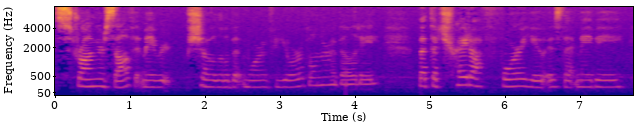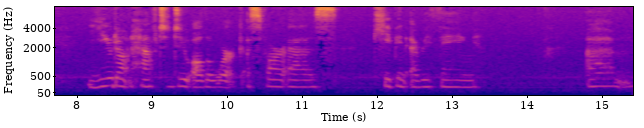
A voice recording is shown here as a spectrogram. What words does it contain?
strong yourself. It may show a little bit more of your vulnerability, but the trade-off for you is that maybe you don't have to do all the work as far as keeping everything um,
